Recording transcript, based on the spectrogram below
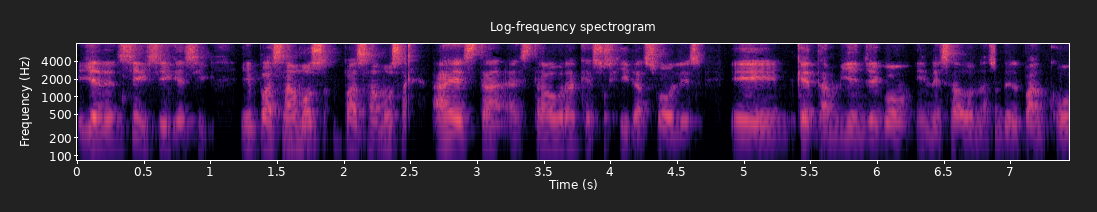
Y en el, sí, sigue, sí. Y pasamos, pasamos a, esta, a esta obra que es Girasoles, eh, que también llegó en esa donación del Banco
